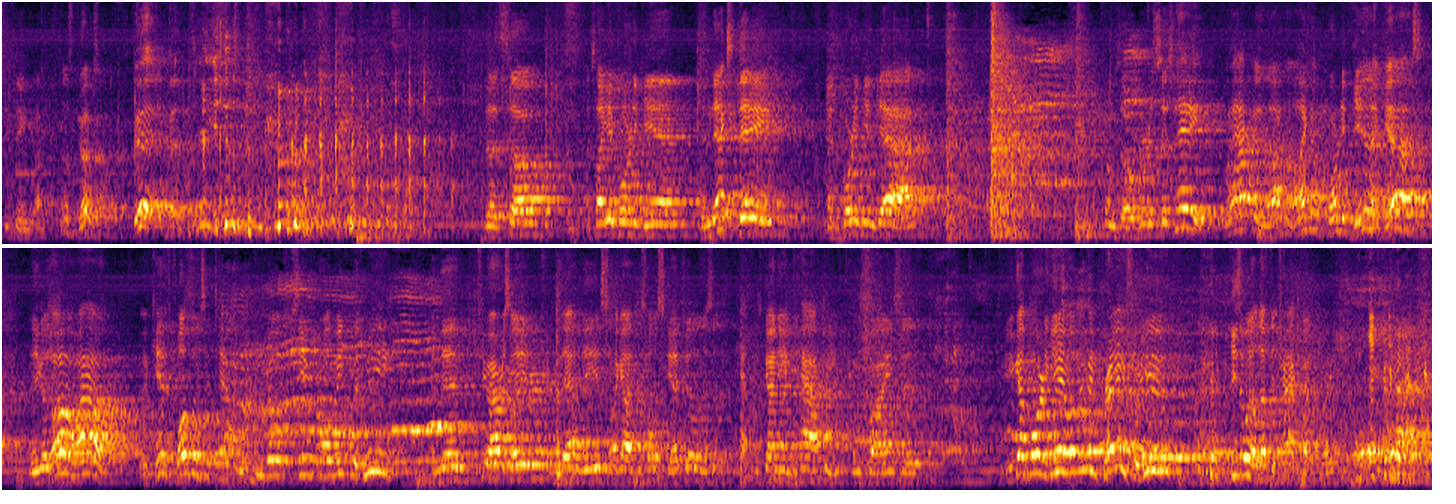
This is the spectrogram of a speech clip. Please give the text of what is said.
she thinks like, those drugs are good, but but so, so I get born again. The next day, my born again dad comes over and says, Hey, what happened? I, I got born again, I guess. And he goes, Oh, wow, Kenneth Copeland's in town. You can go see him for all week with me. And then a few hours later, my dad leaves, so I got this whole schedule. And this, this guy named Happy comes by and says, You got born again? Well, we've been praying for you. He's the one that left the track, by the way.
